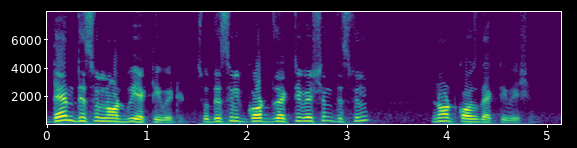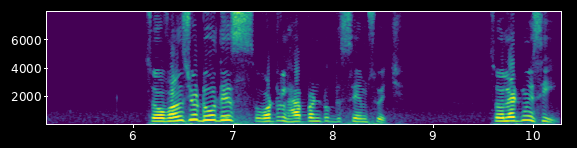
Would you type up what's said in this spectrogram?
then this will not be activated. So this will got the activation this will not cause the activation. So, once you do this what will happen to the same switch. So, let me see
